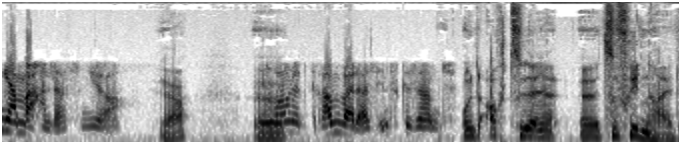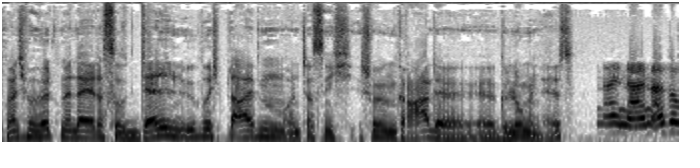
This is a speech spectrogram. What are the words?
ja machen lassen, ja. Ja. Äh, 300 Gramm war das insgesamt. und auch zu deiner äh, Zufriedenheit. Manchmal hört man da ja, dass so Dellen übrig bleiben und das nicht schön gerade äh, gelungen ist. Nein, nein, also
